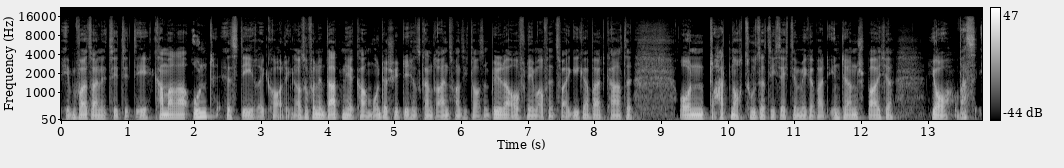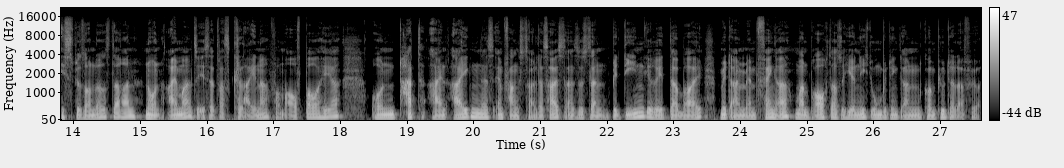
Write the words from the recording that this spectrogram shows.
ebenfalls eine CCD-Kamera und SD-Recording. Also von den Daten her kaum unterschiedlich. Es kann 23.000 Bilder aufnehmen auf eine 2 Gigabyte Karte und hat noch zusätzlich 16 Megabyte internen Speicher. Ja, was ist Besonderes daran? Nun, einmal, sie ist etwas kleiner vom Aufbau her und hat ein eigenes Empfangsteil. Das heißt, es ist ein Bediengerät dabei mit einem Empfänger. Man braucht also hier nicht unbedingt einen Computer dafür.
